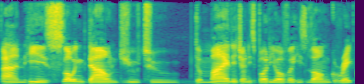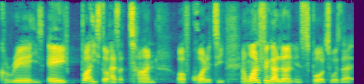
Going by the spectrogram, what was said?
and he is slowing down due to the mileage on his body over his long, great career, his age, but he still has a ton of quality. And one thing I learned in sports was that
